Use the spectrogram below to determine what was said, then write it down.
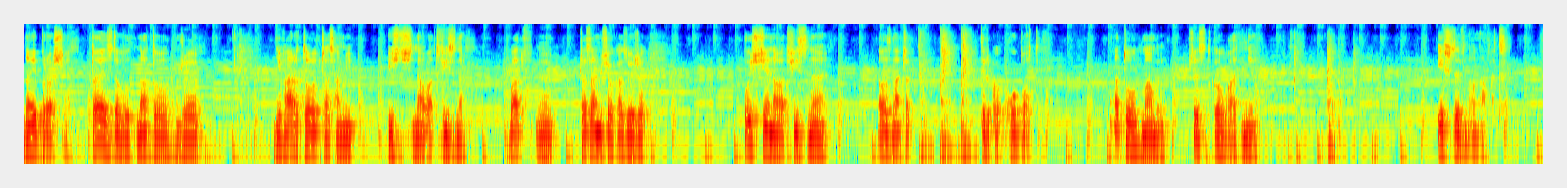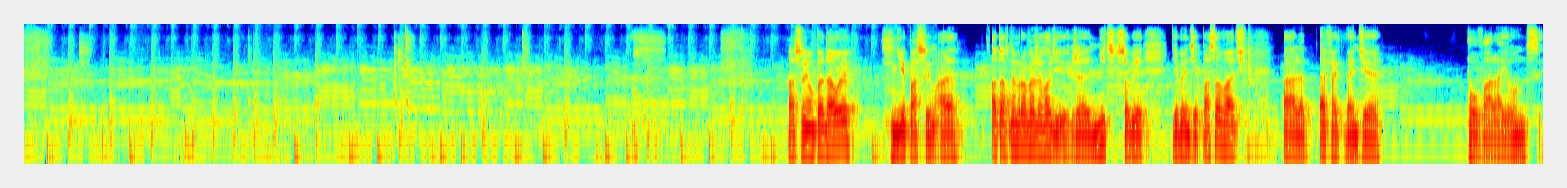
No i proszę, to jest dowód na to, że nie warto czasami iść na łatwiznę. Łatw... y, Czasami się okazuje, że pójście na łatwiznę oznacza tylko kłopoty. A tu mamy wszystko ładnie i sztywno nawet. Pasują pedały? Nie pasują, ale o to w tym rowerze chodzi, że nic w sobie nie będzie pasować, ale efekt będzie powalający.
